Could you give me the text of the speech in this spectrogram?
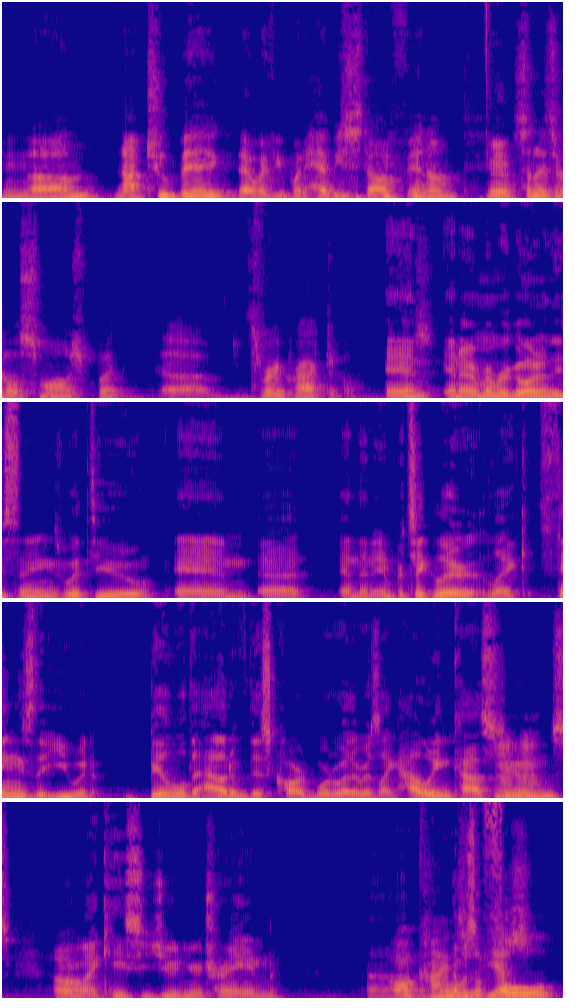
Mhm. Um, not too big. That way, if you put heavy stuff in them, Yeah. sometimes they're a little smallish, but uh, it's very practical. and Yes. and I remember going to these things with you, and uh, and then in particular, like things that you would build out of this cardboard, whether it was like Halloween costumes or Oh. my Casey Junior train, uh, All kinds That was of- a yes. full.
